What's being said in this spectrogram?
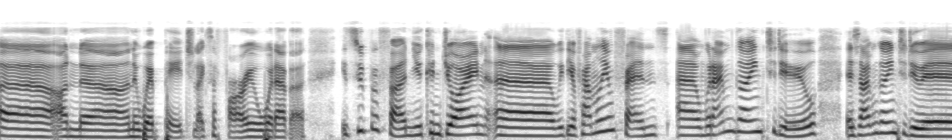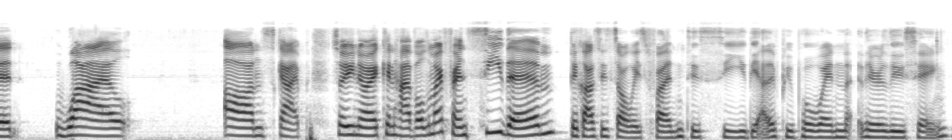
uh, on the on a web page like Safari or whatever. It's super fun. You can join uh, with your family and friends. And what I'm going to do is I'm going to do it while on Skype. So you know I can have all of my friends see them because it's always fun to see the other people when they're losing.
